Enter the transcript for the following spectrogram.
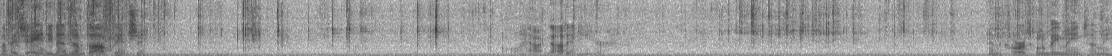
I bet you Andy done jumped off, didn't she? Oh, got in here. And the car's going to be mean to me.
